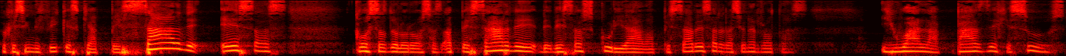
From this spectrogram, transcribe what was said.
Lo que significa es que a pesar de esas cosas dolorosas, a pesar de, de, esa oscuridad, a pesar de esas relaciones rotas, igual la paz de Jesús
